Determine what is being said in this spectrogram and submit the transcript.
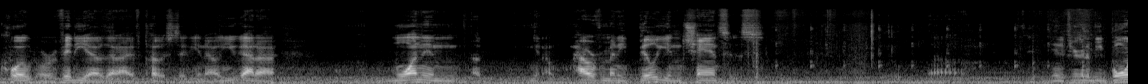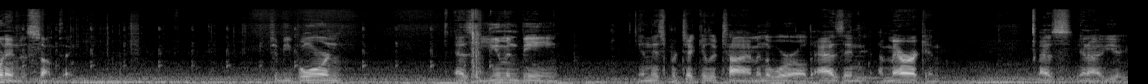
quote or video that I've posted. You know, you got a one in, a, you know, however many billion chances. Uh, and if you're going to be born into something, to be born as a human being in this particular time in the world as an American, as you know, you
